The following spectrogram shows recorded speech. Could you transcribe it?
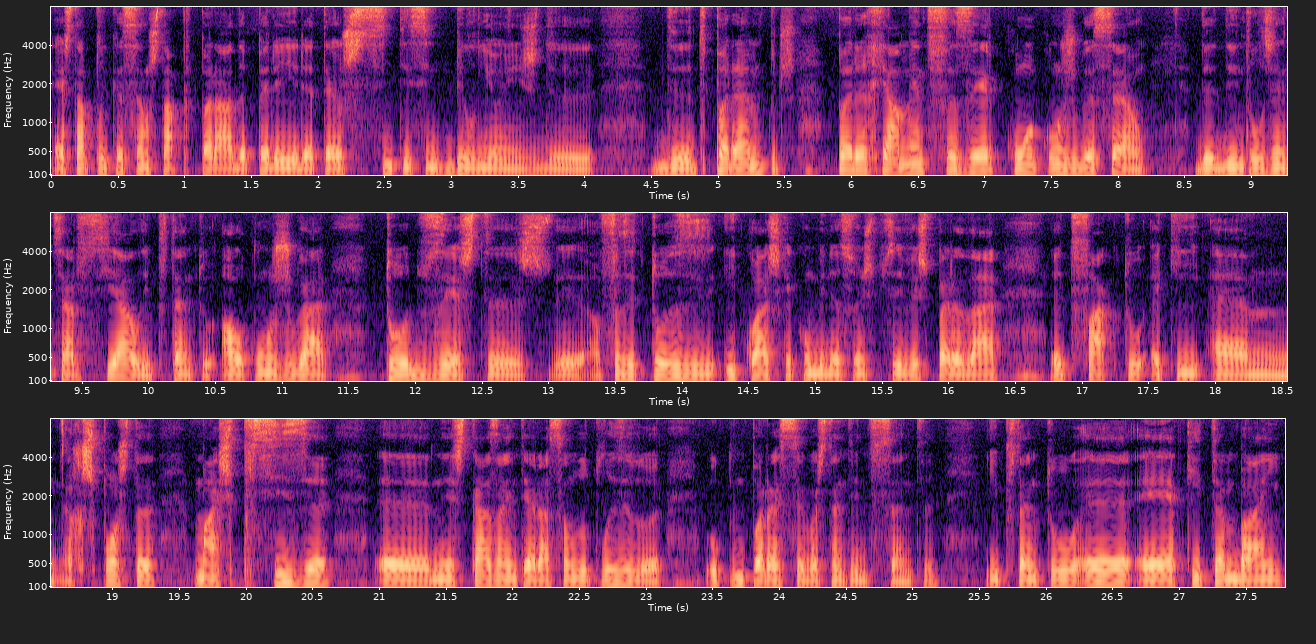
esta aplicação está preparada para ir até os 65 bilhões de, de, de parâmetros para realmente fazer com a conjugação de, de, inteligência artificial e, portanto, ao conjugar todos estes, eh, fazer todas e quaisquer combinações possíveis para dar eh, de facto aqui um, a resposta mais precisa, uh, neste caso à interação do utilizador, o que me parece ser bastante interessante e portanto é aqui também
